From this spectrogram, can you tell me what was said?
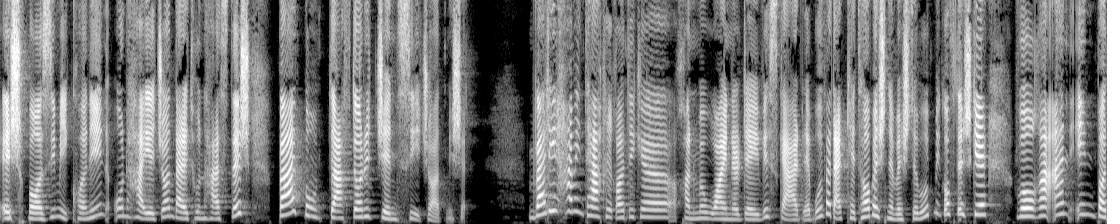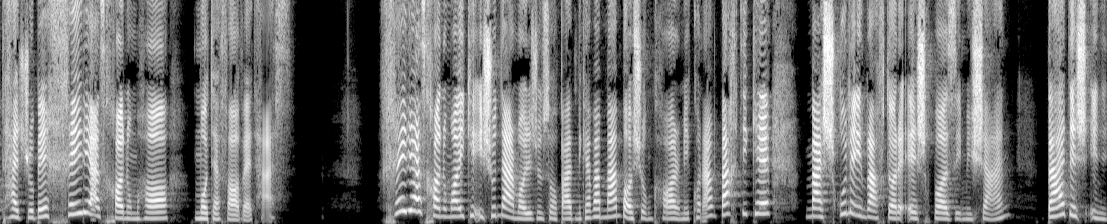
عشق بازی می‌کنین اون هیجان درتون هستش. بعد با اون دفتار جنسی ایجاد میشه. ولی همین تحقیقاتی که خانم واینر دیویس کرده بود و در کتابش نوشته بود میگفتش که واقعا این با تجربه خیلی از خانم ها متفاوت هست. خیلی از خانمهایی که ایشون در موردشون صحبت می‌کنن و من باشون کار می‌کنم وقتی که مشغول این رفتار عشق بازی میشن بعدش این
